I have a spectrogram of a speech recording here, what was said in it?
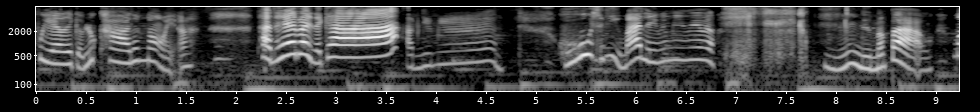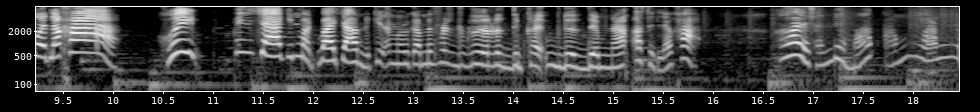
คุยอะไรกับลูกค้าแล้วหน่อยอะทานให้อร่อยนะคะอันเงี้ยๆหูฉันหิวมากเลยไม่มีไม่แบบหืมหรือมะเปล่า หมดแล้วค่ะ เฮ้ยพี่ชากินหมดใบจามหนูกินอเมริกันเป็นดิบไข่เดิมน้ำเอาเสร็จแล้วค่ะ เฮ้ยเดี๋ยวฉันเดี๋ยวมาอ้ำงำง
